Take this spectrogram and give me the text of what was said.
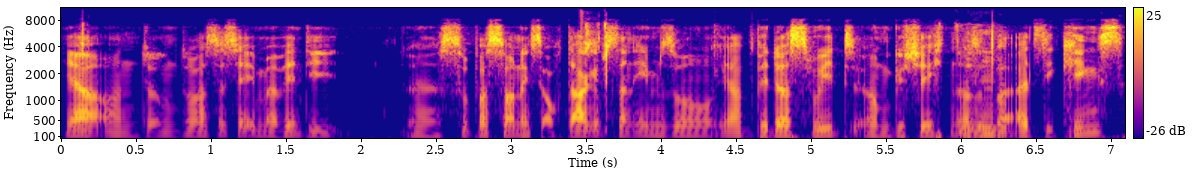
Ja, und um, du hast es ja eben erwähnt, die äh, Supersonics, auch da gibt es dann eben so ja, bittersweet ähm, Geschichten. Also mhm. bei, als die Kings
